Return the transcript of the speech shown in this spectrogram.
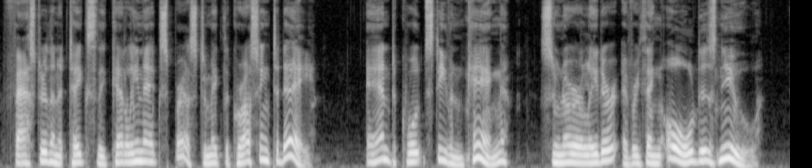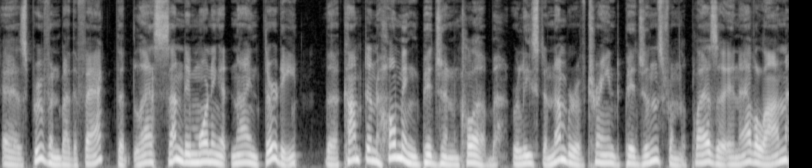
faster than it takes the Catalina Express to make the crossing today. And to quote Stephen King, sooner or later everything old is new as proven by the fact that last Sunday morning at 9:30, the Compton Homing Pigeon Club released a number of trained pigeons from the plaza in Avalon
